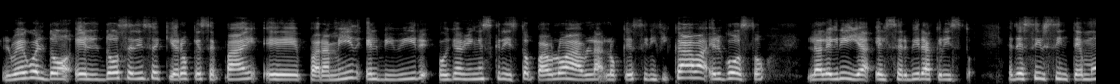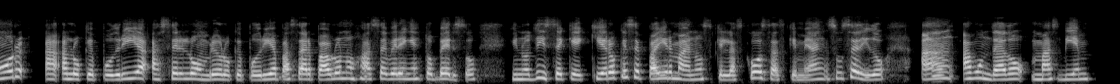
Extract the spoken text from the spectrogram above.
Luego el, el 12 dice, quiero que sepáis, eh, para mí el vivir, oiga bien, es Cristo. Pablo habla lo que significaba el gozo la alegría, el servir a Cristo. Es decir, sin temor a, lo que podría hacer el hombre o lo que podría pasar. Pablo nos hace ver en estos versos y nos dice que quiero que sepáis, hermanos, que las cosas que me han sucedido han abundado más bien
